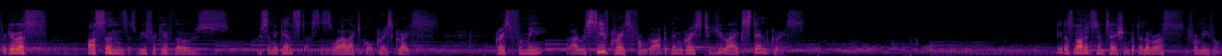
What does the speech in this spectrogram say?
Forgive us our sins as we forgive those who sin against us. This is what I like to call grace grace. Grace for me, that I receive grace from God, but then grace to you, I extend grace. Lead us not into temptation, but deliver us from evil.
